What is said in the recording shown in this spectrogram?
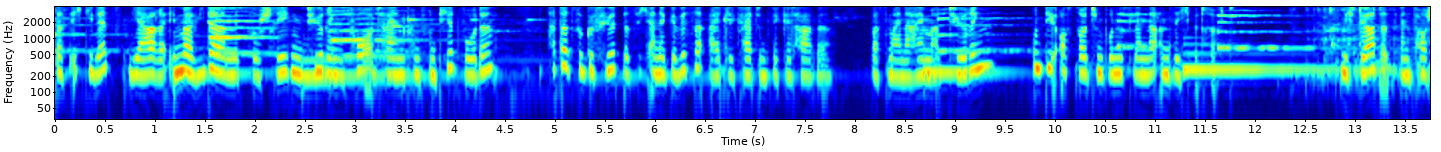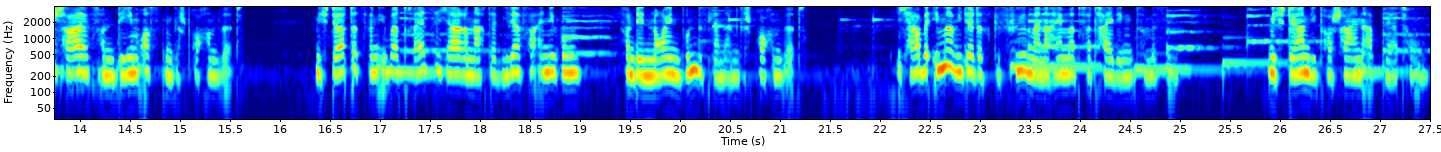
Dass ich die letzten Jahre immer wieder mit so schrägen Thüringen-Vorurteilen konfrontiert wurde, hat dazu geführt, dass ich eine gewisse Eitelkeit entwickelt habe, was meine Heimat Thüringen und die ostdeutschen Bundesländer an sich betrifft. Mich stört es, wenn pauschal von dem Osten gesprochen wird. Mich stört es, wenn über 30 Jahre nach der Wiedervereinigung von den neuen Bundesländern gesprochen wird. Ich habe immer wieder das Gefühl, meine Heimat verteidigen zu müssen. Mich stören die pauschalen Abwertungen.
